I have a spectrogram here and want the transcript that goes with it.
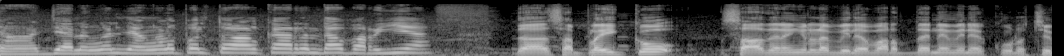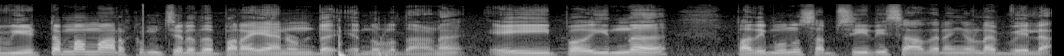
ഞാൻ ജനങ്ങൾ ഞങ്ങളെപ്പോലത്തെ ആൾക്കാരെന്താ പറയുക? സപ്ലൈകോ സാധനങ്ങളുടെ വില വർധനവിനെ കുറിച്ച് വീട്ടമ്മമാർക്കും ചിലത് പറയാനുണ്ട് എന്നുള്ളതാണ്. ഈ ഇപ്പോൾ ഇന്ന് പതിമൂന്ന് സബ്സിഡി സാധനങ്ങളുടെ വില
